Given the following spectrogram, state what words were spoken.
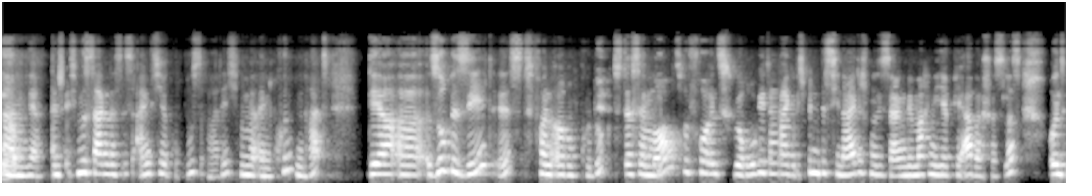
Ähm, ja, ich muss sagen, das ist eigentlich ja großartig, wenn man einen Kunden hat, der äh, so beseelt ist von eurem Produkt, dass er morgens, bevor er ins Büro geht, reingeht. Ich bin ein bisschen neidisch, muss ich sagen. Wir machen hier PR bei und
